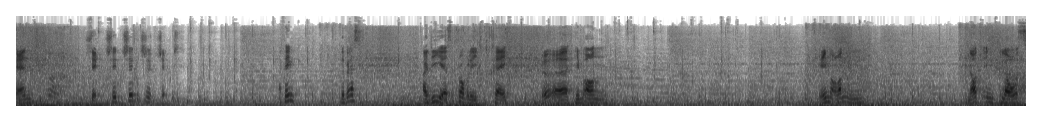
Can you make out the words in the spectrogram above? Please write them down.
and shit, shit, shit, shit, shit. I think the best idea is probably to take uh, him on. Him on. Not in close,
